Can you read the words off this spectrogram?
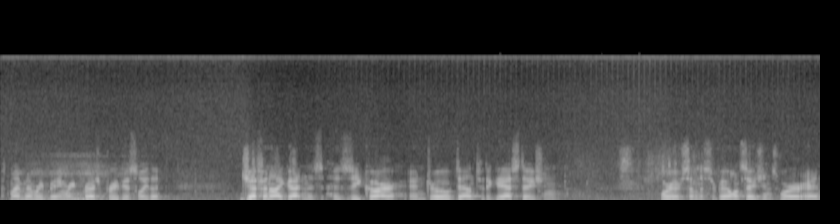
with my memory being refreshed previously, that Jeff and I got in his his Z-car and drove down to the gas station where some of the surveillance agents were and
